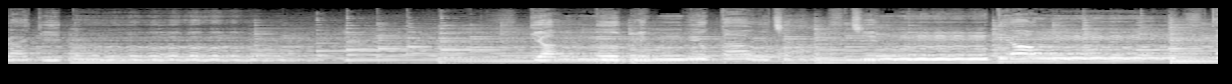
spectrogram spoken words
来祈祷，朋友到这真重，甘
